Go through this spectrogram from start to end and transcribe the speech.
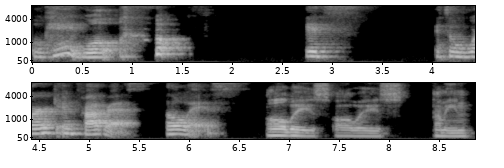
Okay, well, it's it's a work in progress always. Always, always. I mean,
